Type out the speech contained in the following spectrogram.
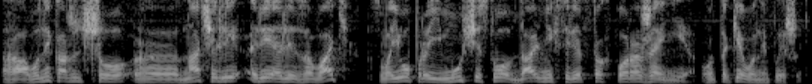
а вони кажуть, що е, почали реалізувати своє преимущество в дальніх средствах пораження. От таке вони пишуть.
